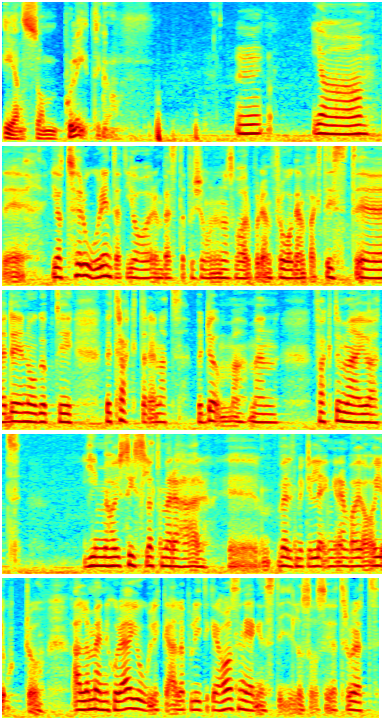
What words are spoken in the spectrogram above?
er som politiker? Mm, ja, det, jag tror inte att jag är den bästa personen att svara på den frågan faktiskt. Eh, det är nog upp till betraktaren att bedöma. Men faktum är ju att Jimmy har ju sysslat med det här eh, väldigt mycket längre än vad jag har gjort. Och alla människor är ju olika, alla politiker har sin egen stil och så. Så jag tror att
